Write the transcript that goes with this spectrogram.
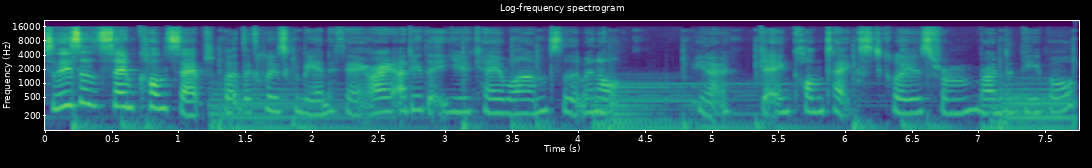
So these are the same concept, but the clues can be anything, right? I do the UK one so that we're not, you know, getting context clues from random people.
